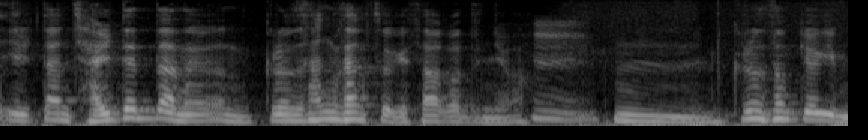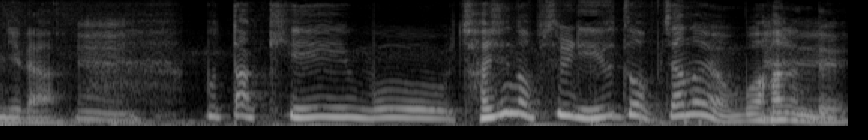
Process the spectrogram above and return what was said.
일단 잘 된다는 그런 상상 속에서 하거든요. うん。 음, 그런 성격입니다. うん。 뭐 딱히 뭐 자신 없을 이유도 없잖아요. 뭐 하는데.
